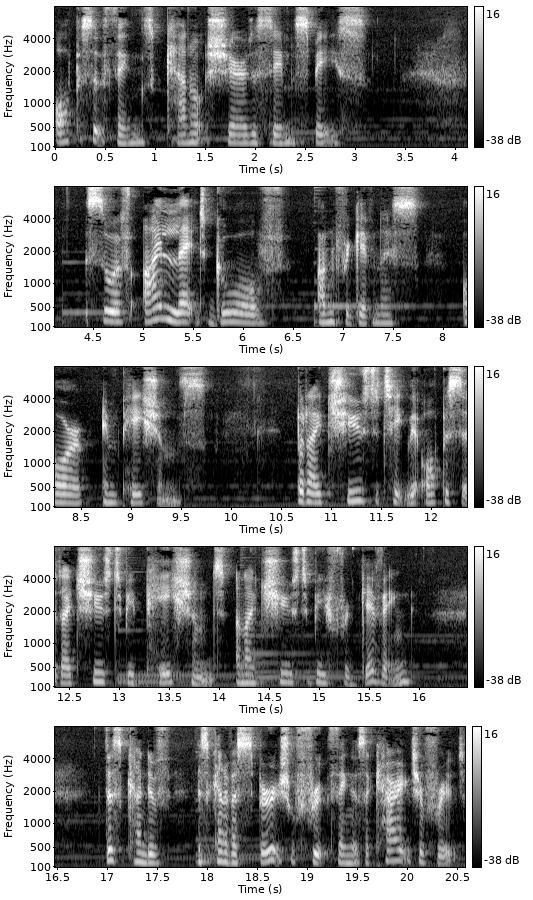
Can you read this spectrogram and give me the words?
opposite things cannot share the same space. So if I let go of unforgiveness or impatience, but I choose to take the opposite. I choose to be patient and I choose to be forgiving. This kind of is kind of a spiritual fruit thing, it's a character fruit.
